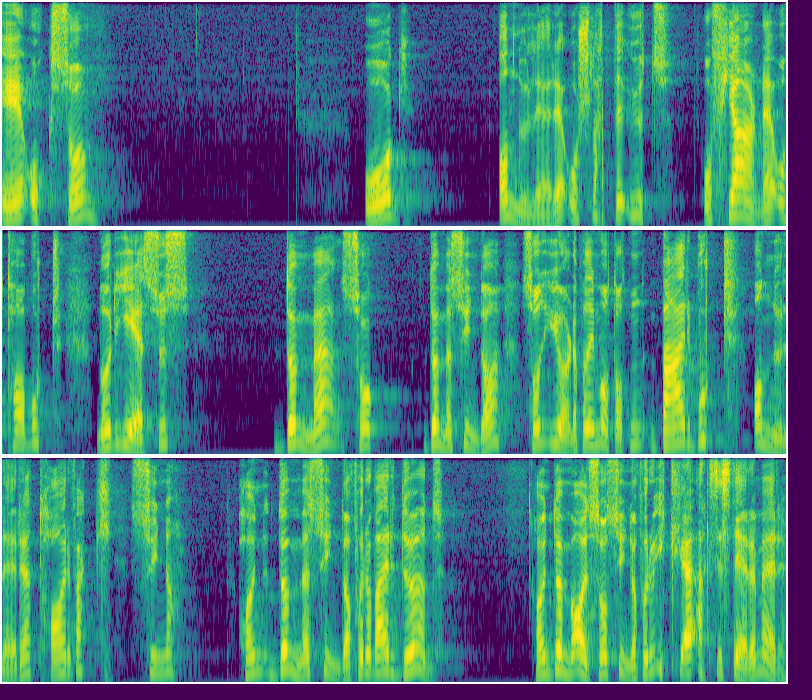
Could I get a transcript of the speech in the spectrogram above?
er også å annullere og slette ut. Å fjerne og ta bort. Når Jesus dømmer, så dømmer synda, så gjør han det på den måten at han bærer bort, annullerer, tar vekk synda. Han dømmer synda for å være død. Han dømmer altså synda for å ikke eksistere mer.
